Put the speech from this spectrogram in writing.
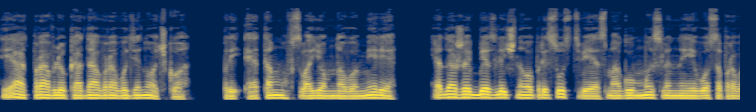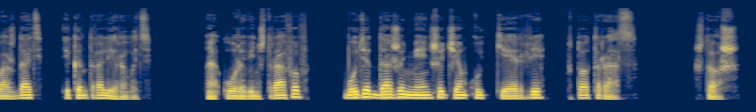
Я отправлю кадавра в одиночку. При этом в своем новом мире я даже без личного присутствия смогу мысленно его сопровождать и контролировать. А уровень штрафов будет даже меньше, чем у Керри в тот раз. Что ж,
